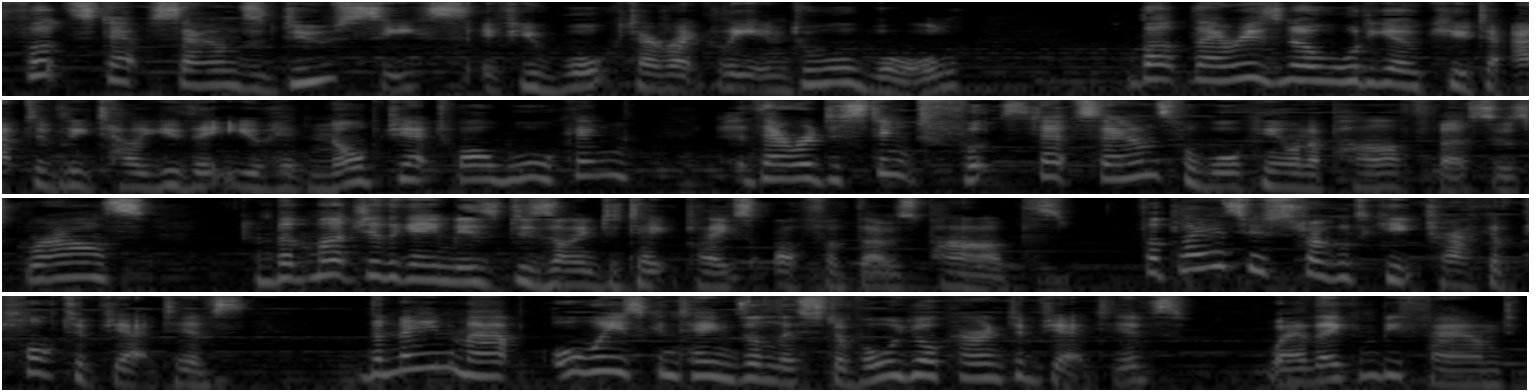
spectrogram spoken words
Footstep sounds do cease if you walk directly into a wall, but there is no audio cue to actively tell you that you hit an object while walking. There are distinct footstep sounds for walking on a path versus grass, but much of the game is designed to take place off of those paths. For players who struggle to keep track of plot objectives, the main map always contains a list of all your current objectives, where they can be found,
